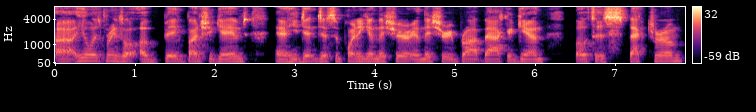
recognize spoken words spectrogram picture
Uh, he always brings a, a big bunch of games, and he didn't disappoint again this year. And this year he brought back again both his Spectrum.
